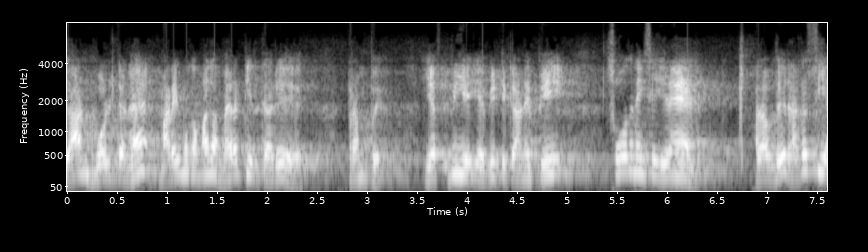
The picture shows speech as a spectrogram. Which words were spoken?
ஜான் போல்டனை மறைமுகமாக மிரட்டியிருக்காரு ட்ரம்ப்பு எஃபிஐயை வீட்டுக்கு அனுப்பி சோதனை செய்கிறேன். அதாவது ரகசிய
